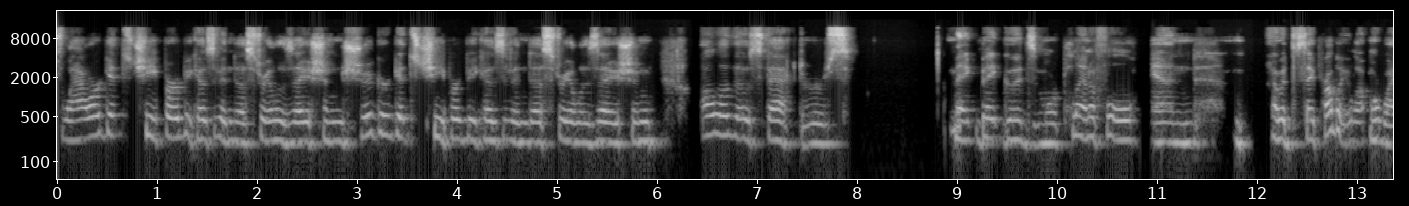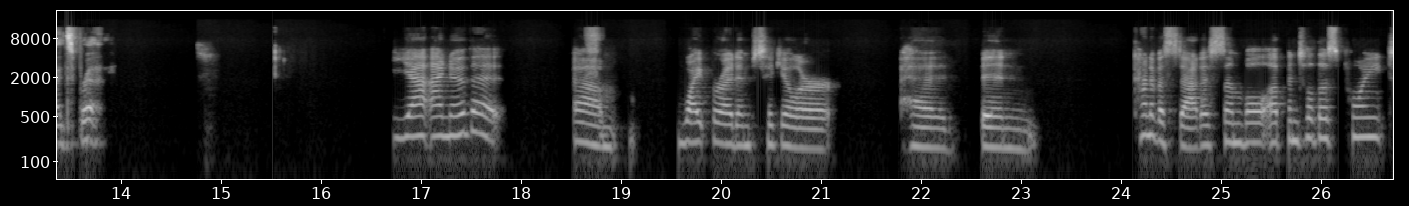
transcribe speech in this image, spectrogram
flour gets cheaper because of industrialization, sugar gets cheaper because of industrialization. All of those factors make baked goods more plentiful and I would say probably a lot more widespread. Yeah, I know that um, white bread in particular had been kind of a status symbol up until this point.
